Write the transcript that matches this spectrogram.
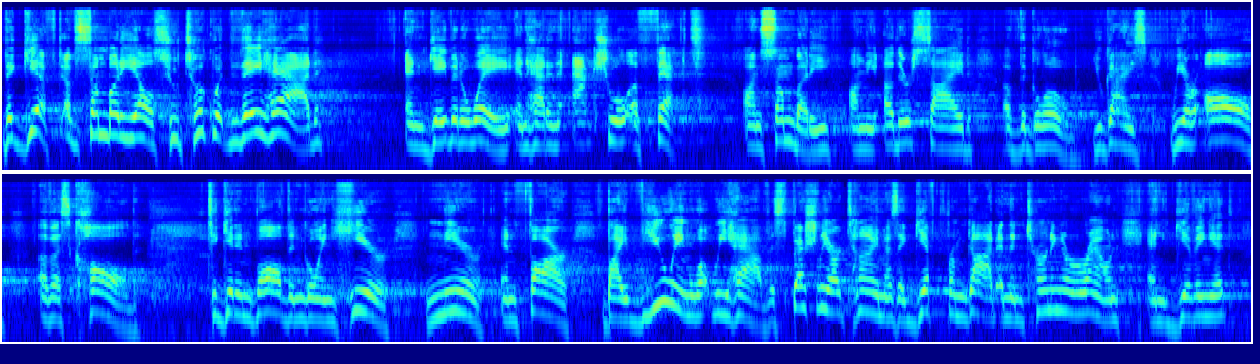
the gift of somebody else who took what they had and gave it away and had an actual effect on somebody on the other side of the globe. You guys, we are all of us called to get involved in going here, near, and far by viewing what we have, especially our time, as a gift from God, and then turning it around and giving it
